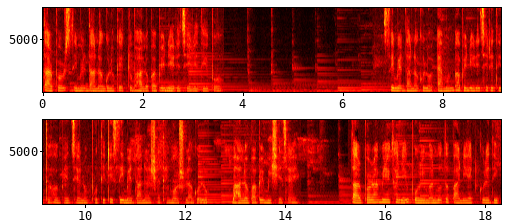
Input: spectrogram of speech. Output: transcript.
তারপর সিমের দানাগুলোকে একটু ভালোভাবে নেড়ে চেড়ে দিব। সিমের দানাগুলো এমনভাবে নেড়ে চেড়ে দিতে হবে যেন প্রতিটি সিমের দানার সাথে মশলাগুলো ভালোভাবে মিশে যায়। তারপর আমি এখানে পরিমাণ মতো পানি অ্যাড করে দিব।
